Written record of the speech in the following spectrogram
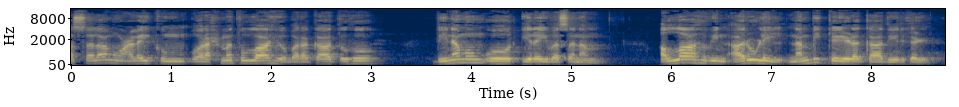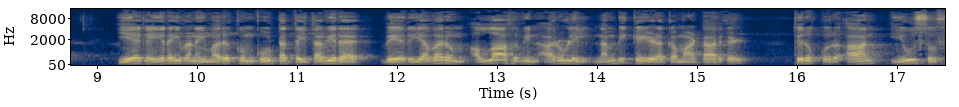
அஸ்ஸலாமு அலைக்கும் வரஹ்மத்துல்லாஹி வபரகாத்துஹு. தினமும் ஓர் இறைவசனம். அல்லாஹுவின் அருளில் நம்பிக்கை இழக்காதீர்கள். ஏக இறைவனை மறுக்கும் கூட்டத்தை தவிர வேறு எவரும் அல்லாஹுவின் அருளில் நம்பிக்கை இழக்க மாட்டார்கள். திருக்குர் ஆன் யூசுப்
